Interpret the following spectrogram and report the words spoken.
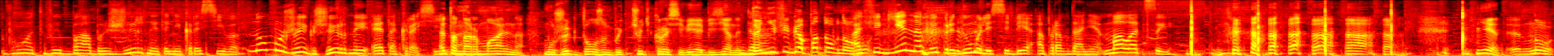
Вот, вы бабы жирные, это некрасиво. Но мужик жирный, это красиво. Это нормально. Мужик должен быть чуть красивее обезьяны. Да, Да. нифига подобного. Офигенно вы придумали себе оправдание. Молодцы. Нет, ну,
